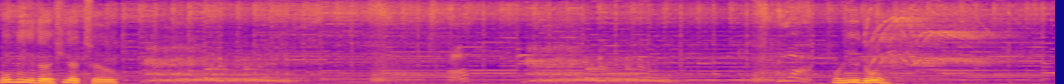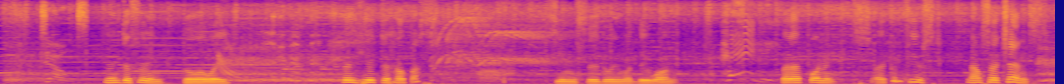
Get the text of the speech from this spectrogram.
Maybe they're here to. What are you doing? Don't. You're interfering. Go away. They're here to help us. Seems they're doing what they want. Hey. But our opponents are confused. Now's our chance.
